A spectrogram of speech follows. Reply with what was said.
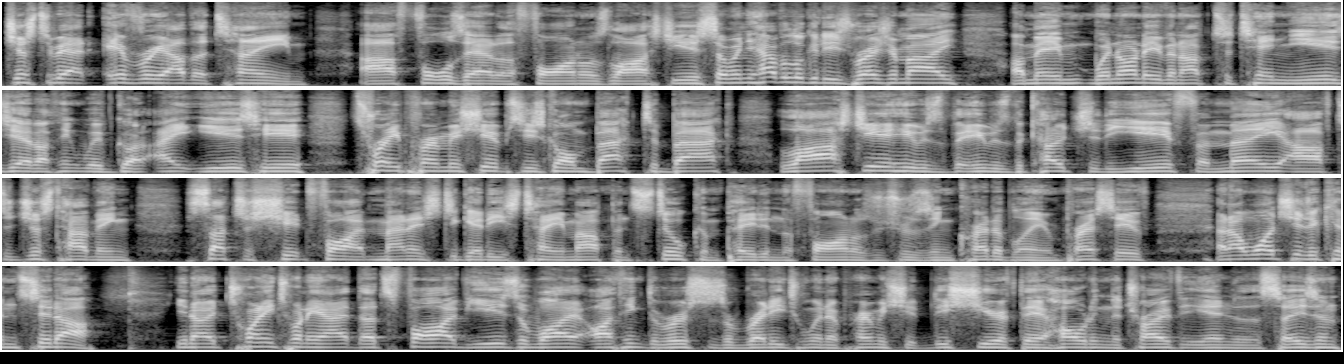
just about every other team uh, falls out of the finals last year. So when you have a look at his resume, I mean, we're not even up to 10 years yet. I think we've got eight years here, three premierships. He's gone back to back. Last year, he was the, he was the coach of the year for me after just having such a shit fight, managed to get his team up and still compete in the finals, which was incredibly impressive. And I want you to consider, you know, 2028, that's five years away. I think the Roosters are ready to win a premiership this year if they're holding the trophy at the end of the season.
